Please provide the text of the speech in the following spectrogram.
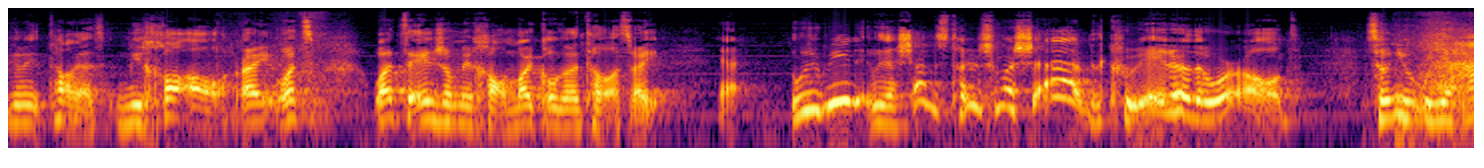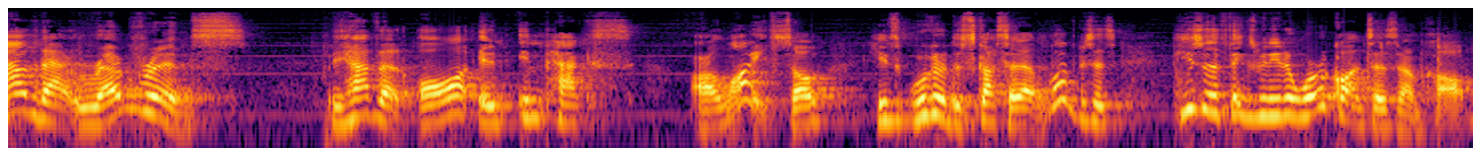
going to telling us Michael, right? What's what's the angel Michael? Michael going to tell us, right? Yeah, we read it. Hashem is Torah from Hashem, the Creator of the world. So when you when you have that reverence, when you have that awe, it impacts our life. So we're going to discuss it at length. He says these are the things we need to work on. Says Ramchal,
